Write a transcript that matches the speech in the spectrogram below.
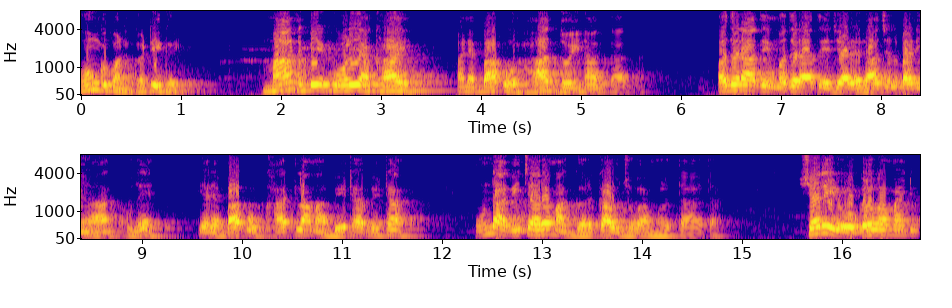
ઊંઘ પણ ઘટી ગઈ. માંડ બે કોળિયા ખાય અને બાપુ હાથ ધોઈ નાખતા હતા. અધરાતે મધરાતે જ્યારે રાજલબાની આંખ ખુલે, ત્યારે બાપુ ખાટલામાં બેઠા બેઠા ઊંડા વિચારોમાં ગરકાવ જોવા મળતા હતા. શરીર ઓગળવા માંડ્યું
